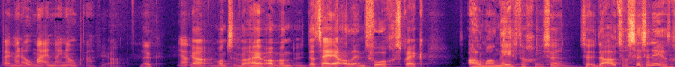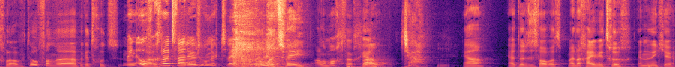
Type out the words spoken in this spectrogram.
bij mijn oma en mijn opa. Ja. Leuk. Ja. Ja, want, hij, want dat zei je al in het vorige gesprek. Allemaal negentigers, De oudste was 96, geloof ik, toch? Van, eh, heb ik het goed? Mijn overgrootvader is 102 geworden. 102, allemachtig. Ja. Wauw. Tja, ja, ja, dat is wel wat. Maar dan ga je weer terug. En dan denk je,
